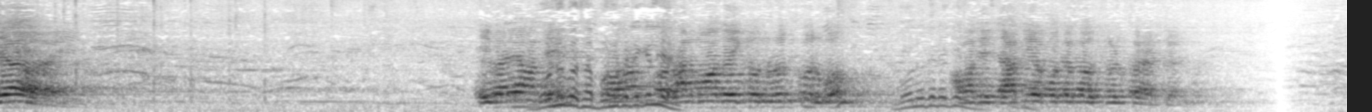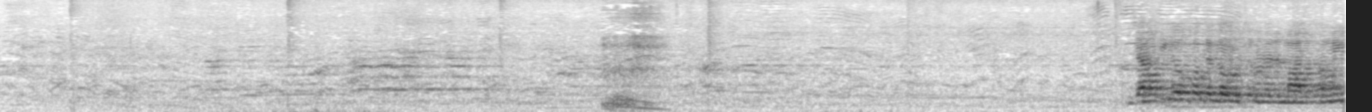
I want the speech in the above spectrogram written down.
জয়। এবারে আমাদের? প্রধান মহোদয়কে অনুরোধ করব আমাদের জাতীয় পতাকা উত্তোলন করার জন্য। জাতীয় পতাকা উত্তোলনের মাধ্যমে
